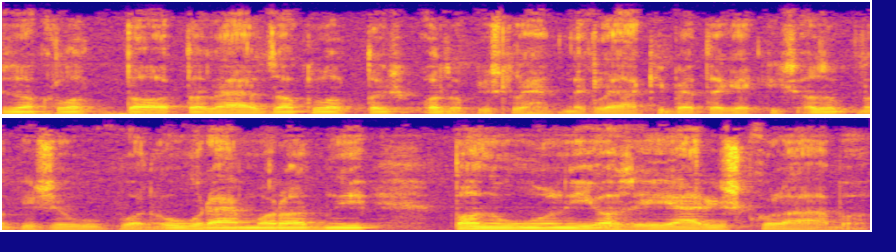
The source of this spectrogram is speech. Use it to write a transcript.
zaklatta, a tanár zaklatta, és azok is lehetnek lelki betegek is, azoknak is joguk van órán maradni, tanulni, az jár iskolába.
